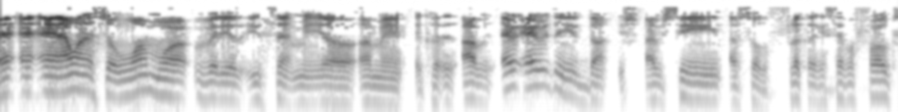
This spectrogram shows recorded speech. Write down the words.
And, and, and I want to show one more video that you sent me, yo. I mean, because I every, everything you've done, I've seen a sort of flick, like I said, for folks.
